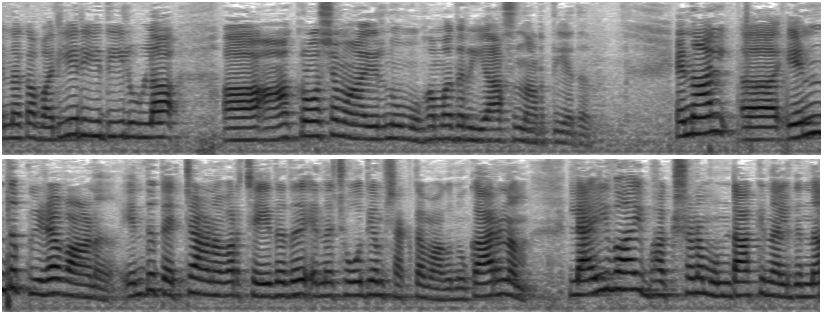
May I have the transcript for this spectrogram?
എന്നൊക്കെ വലിയ രീതിയിലുള്ള ആക്രോശമായിരുന്നു മുഹമ്മദ് റിയാസ് നടത്തിയത്. എന്നാൽ എന്ത് പിഴവാണ് എന്ത് തെറ്റാണ് അവർ ചെയ്തത് എന്ന ചോദ്യം ശക്തമാകുന്നു. കാരണം ലൈവായി ഭക്ഷണം ഉണ്ടാക്കി നൽകുന്ന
